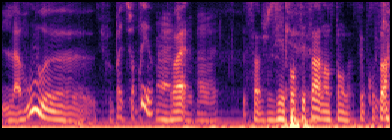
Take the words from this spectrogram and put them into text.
il l'avoue, euh, tu peux pas être surpris. Hein. Ouais, Ouais. Ça, J'y ai pensé ça à l'instant là, c'est pour ça.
